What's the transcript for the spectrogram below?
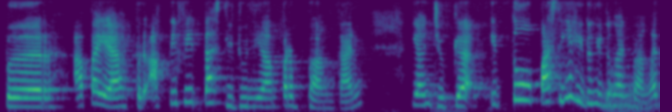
ber apa ya beraktivitas di dunia perbankan yang juga itu pastinya hitung-hitungan banget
